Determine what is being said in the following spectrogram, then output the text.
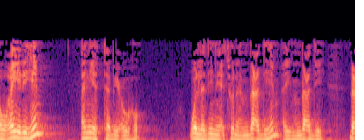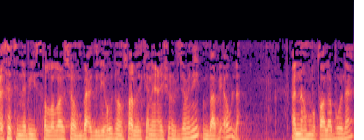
أو غيرهم أن يتبعوه. والذين يأتون من بعدهم أي من بعد بعثة النبي صلى الله عليه وسلم بعد اليهود والنصارى الذين كانوا يعيشون في زمنه من باب أولى. أنهم مطالبون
